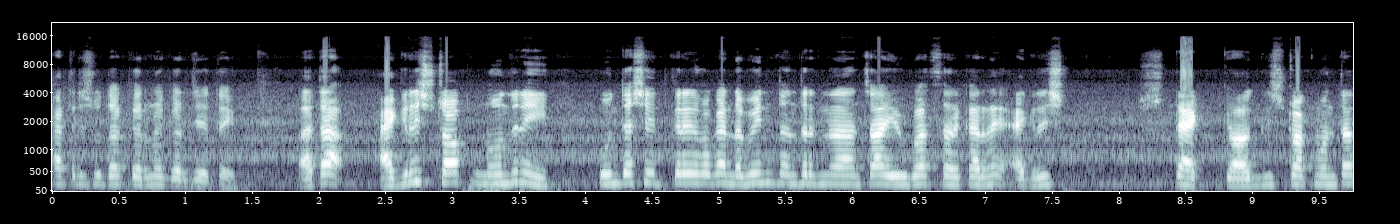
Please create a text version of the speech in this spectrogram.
खात्रीसुद्धा करणं गरजेचं आहे. आता ॲग्री स्टॉक नोंदणी कोणत्या शेतकऱ्यांनी? बघा नवीन तंत्रज्ञानाच्या युगात सरकारने ॲग्री स्टॅक किंवा ॲग्री स्टॉक म्हणतात.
